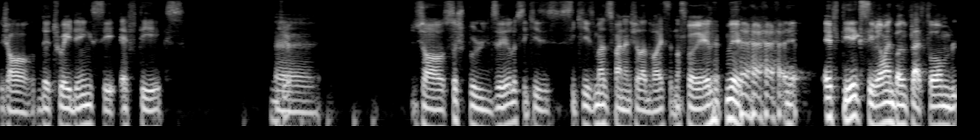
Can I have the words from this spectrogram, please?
genre de trading, c'est FTX. Euh, genre, ça, je peux le dire, c'est quasiment du financial advice, non, c'est pas vrai. Mais FTX, c'est vraiment une bonne plateforme,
